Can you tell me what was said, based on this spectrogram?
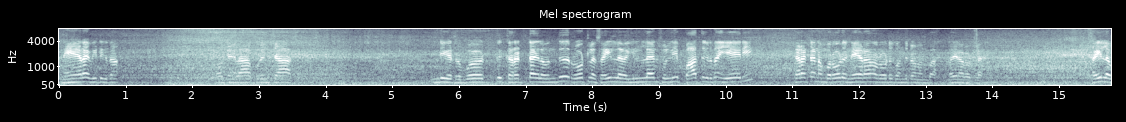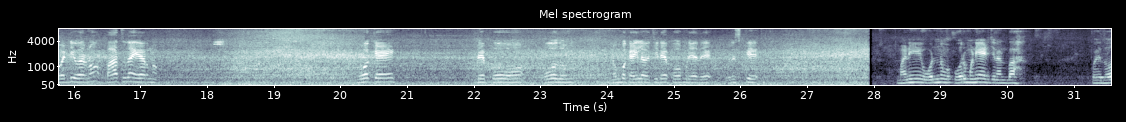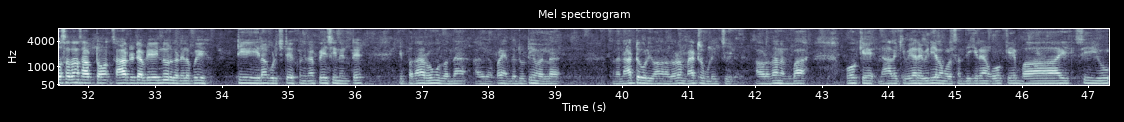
நேராக வீட்டுக்கு தான். ஓகேங்களா? புரிஞ்சா இண்டிகேட்டர் போட்டு கரெக்டாக இதில் வந்து ரோட்டில் சைடில் இல்லைன்னு சொல்லி பார்த்துக்கிட்டு தான் ஏறி கரெக்டாக நம்ம ரோடு நேரான ரோடுக்கு வந்துட்டோம் நண்பா. மதினா ரோட்டில் சைடில் வட்டி வரணும். பார்த்து தான் ஏறணும். ஓகே. இப்படியே போவோம். போதும். ரொம்ப கையில் வச்சுட்டே போக முடியாது. ரிஸ்க்கு மணி ஒன்று ஒரு மணி ஆயிடுச்சு நண்பா. போய் தோசை தான் சாப்பிட்டோம். சாப்பிட்டுட்டு அப்படியே இன்னொரு கடையில் போய் டீலாம் குடிச்சிட்டு கொஞ்ச நேரம் பேசி நின்றுட்டு இப்போ தான் ரூமுக்கு வந்தேன். அதுக்கப்புறம் எந்த டியூட்டியும் வரல. அந்த நாட்டுக்கோழி வாங்கினதோட மேட்ரு முடிச்சு அவ்வளோதான் நண்பா. ஓகே நாளைக்கு வேறு வீடியோவில் உங்களை சந்திக்கிறேன். Okay bye C you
